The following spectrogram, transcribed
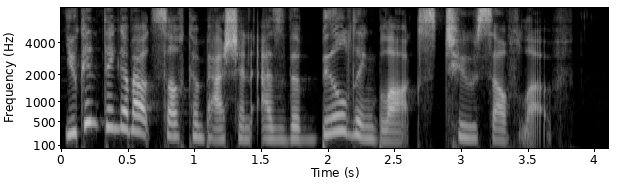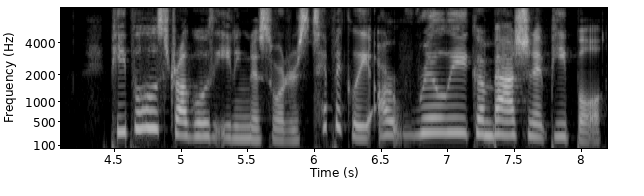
You can think about self compassion as the building blocks to self love. People who struggle with eating disorders typically are really compassionate people,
